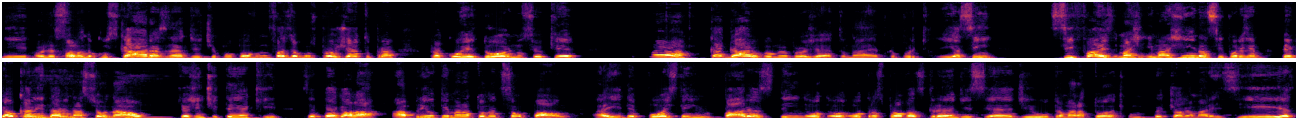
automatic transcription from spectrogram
E falando com os caras, né, de tipo, pô, vamos fazer alguns projetos para corredor, não sei o quê. Ah, cagaram o meu projeto na época. Porque, e assim, se faz, imagina assim, por exemplo, pegar o calendário nacional que a gente tem aqui. Você pega lá, abril tem Maratona de São Paulo. Aí depois tem várias, tem outras provas grandes é, de ultramaratona, tipo Betioga Maresias.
